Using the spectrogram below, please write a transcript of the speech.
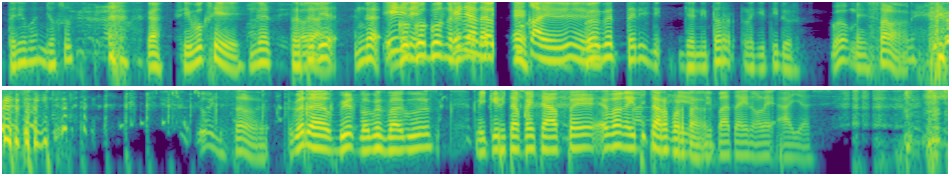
tadi apaan jokes lu? Gak sibuk sih Enggak, Oh, tadi dia enggak. Ini Gue nih, gue gue enggak Ini dengar yang tadi. gak suka ini gue gue tadi janitor lagi tidur. Gue menyesal. gue menyesal. Gue udah build bagus-bagus, mikir capek-capek. Emang itu cara pertama. dipatahin oleh Ayas.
